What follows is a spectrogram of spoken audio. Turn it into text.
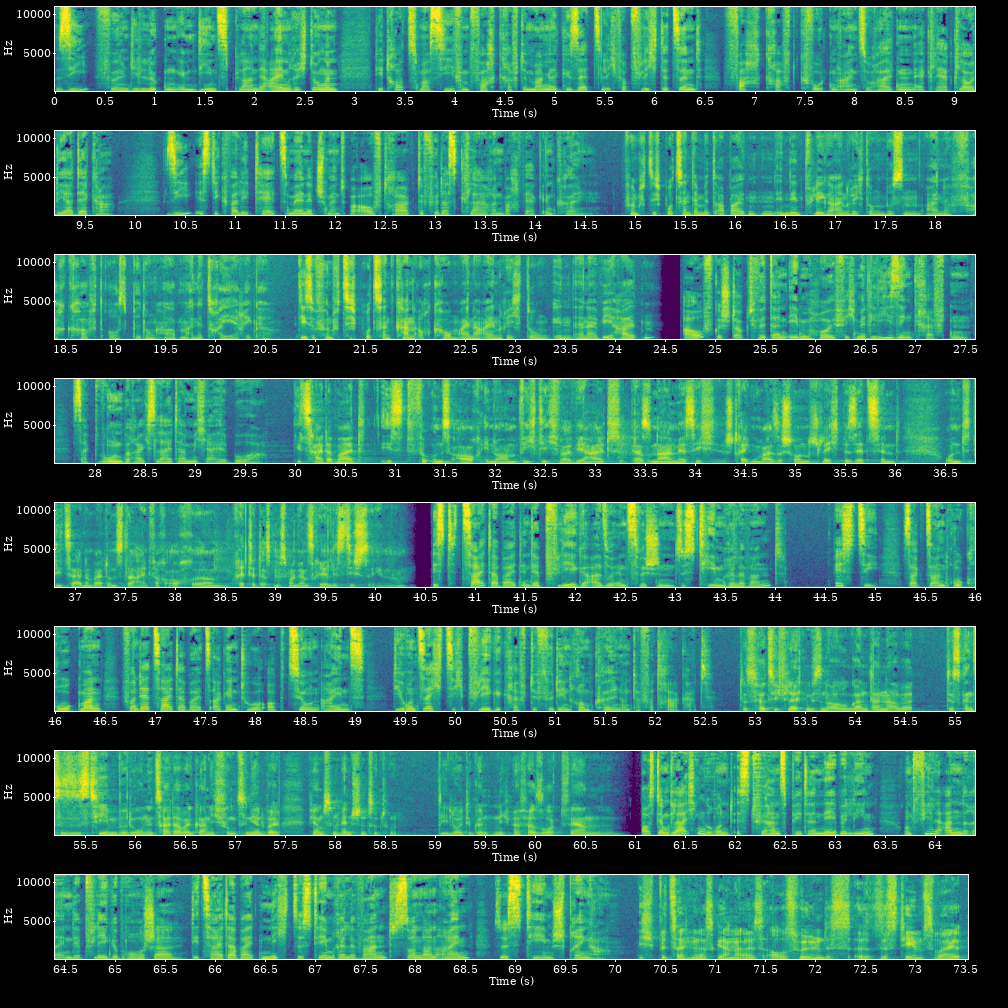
Sie füllen die Lücken im Dienstplan der Einrichtungen, die trotz massivem Fachkräftemangel gesetzlich verpflichtet sind, Fachkraftquoten einzuhalten, erklärt Claudia Decker. Sie ist die Qualitätsmanagementbeauftragte für das Klarenbachwerk in Köln. 50 Prozent der Mitarbeitenden in den Pflegeeinrichtungen müssen eine Fachkraftausbildung haben, eine dreijährige. Diese 50 Prozent kann auch kaum eine Einrichtung in NRW halten. Aufgestockt wird dann eben häufig mit Leasingkräften, sagt Wohnbereichsleiter Michael Bohr. Die Zeitarbeit ist für uns auch enorm wichtig, weil wir halt personalmäßig streckenweise schon schlecht besetzt sind und die Zeitarbeit uns da einfach auch äh, rettet. Das muss man ganz realistisch sehen. Ne? Ist Zeitarbeit in der Pflege also inzwischen systemrelevant? Ist sie, sagt Sandro Krogmann von der Zeitarbeitsagentur Option 1, die rund 60 Pflegekräfte für den Raum Köln unter Vertrag hat. Das hört sich vielleicht ein bisschen arrogant an, aber das ganze System würde ohne Zeitarbeit gar nicht funktionieren, weil wir haben es mit Menschen zu tun. Die Leute könnten nicht mehr versorgt werden. Aus dem gleichen Grund ist für Hans-Peter Nebelin und viele andere in der Pflegebranche die Zeitarbeit nicht systemrelevant, sondern ein Systemsprenger. Ich bezeichne das gerne als Aushöhlen des äh, Systems, weil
